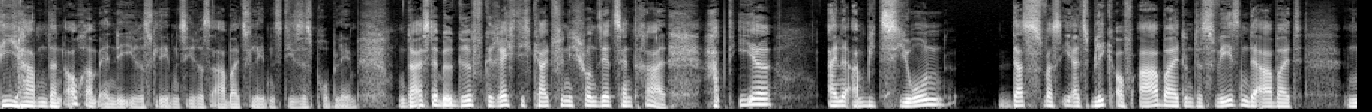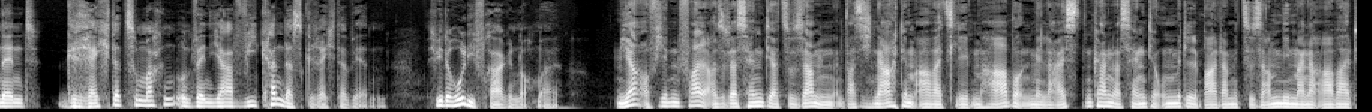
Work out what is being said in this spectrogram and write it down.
Die haben dann auch am Ende ihres Lebens, ihres Arbeitslebens dieses Problem. Und da ist der Begriff Gerechtigkeit, finde ich, schon sehr zentral. Habt ihr eine Ambition, das, was ihr als Blick auf Arbeit und das Wesen der Arbeit nennt, gerechter zu machen? Und wenn ja, wie kann das gerechter werden? Ich wiederhole die Frage nochmal. Ja, auf jeden Fall. Also das hängt ja zusammen. Was ich nach dem Arbeitsleben habe und mir leisten kann, das hängt ja unmittelbar damit zusammen, wie meine Arbeit,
